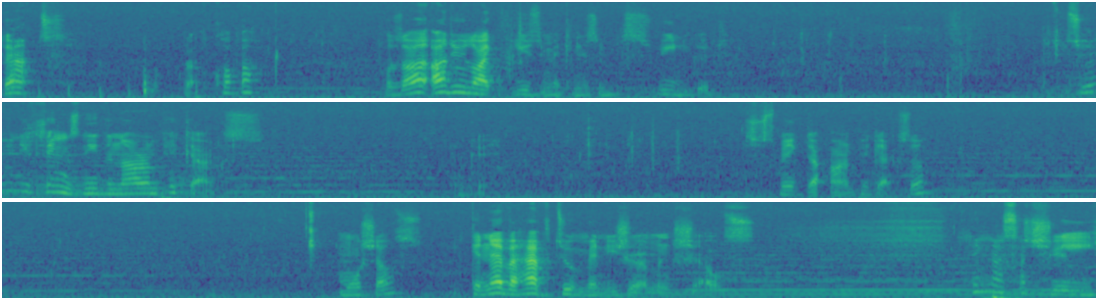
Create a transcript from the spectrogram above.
That, that copper. Because I, I do like using Mekanism. It's really good. So many things need an iron pickaxe. Make that iron pickaxe up. More shells. You can never have too many German shells. I think that's actually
